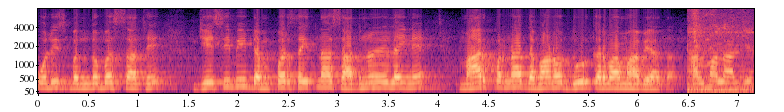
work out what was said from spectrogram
પોલીસ બંદોબસ્ત સાથે જેસીબી ડમ્પર સહિતના સાધનોને લઈને માર્ગ પરના દબાણો દૂર કરવામાં આવ્યા હતા. હાલમાં લાલજી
